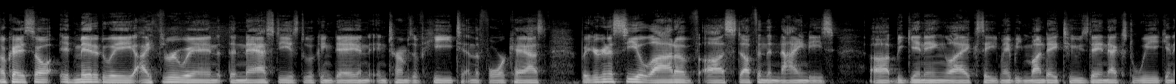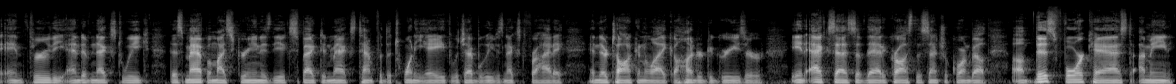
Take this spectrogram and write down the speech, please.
Okay, so admittedly, I threw in the nastiest looking day in, in terms of heat and the forecast, but you're going to see a lot of uh, stuff in the 90s uh, beginning like say maybe Monday, Tuesday next week, and, and through the end of next week. This map on my screen is the expected max temp for the 28th, which I believe is next Friday, and they're talking like 100 degrees or in excess of that across the Central Corn Belt. Um, this forecast, I mean,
